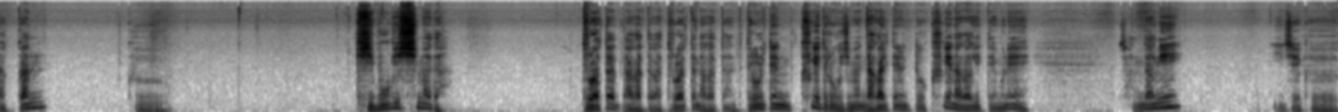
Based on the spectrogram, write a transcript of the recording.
약간 그 기복이 심하다. 들어왔다 나갔다가 들어왔다 나갔다 들어올 땐 크게 들어오지만 나갈 때는 또 크게 나가기 때문에 상당히 이제 그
